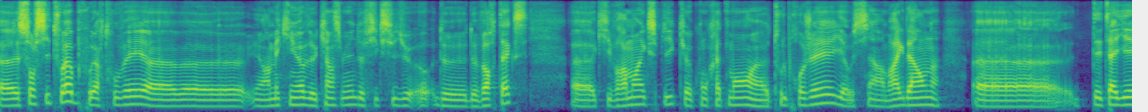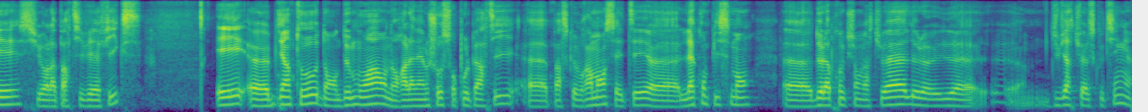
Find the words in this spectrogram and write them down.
Euh, sur le site web, vous pouvez retrouver un making-of de 15 minutes de Fix Studio de, Vortex qui vraiment explique concrètement tout le projet. Il y a aussi un breakdown détaillé sur la partie VFX. Et bientôt, dans deux mois, on aura la même chose sur Pool Party, parce que vraiment, c'était l'accomplissement de la production virtuelle, du virtual scouting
